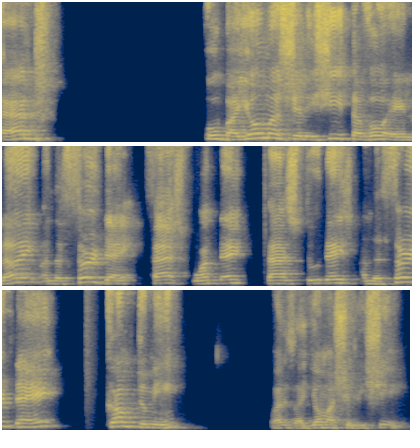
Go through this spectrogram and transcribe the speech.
And ubayom shelishi tavo elai. On the third day, fast one day, fast two days. On the third day, come to me. What is like Yom shelishi?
